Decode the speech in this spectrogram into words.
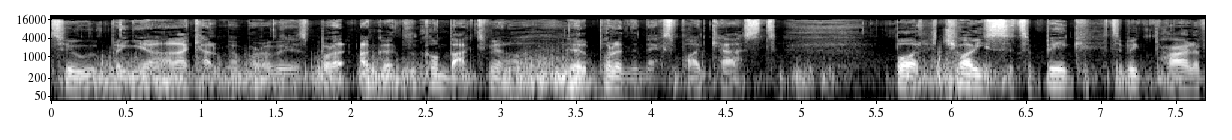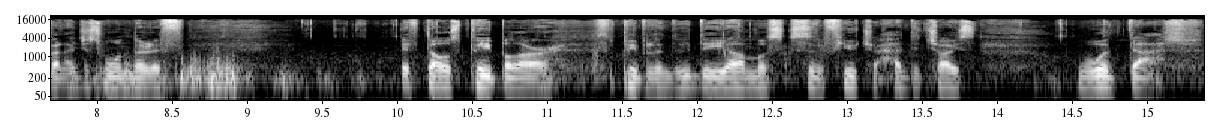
to bring you, and I can't remember what it is. But going to come back to me and I'll put it in the next podcast. But choice, it's a big, it's a big part of it. I just wonder if if those people are people in the, the Elon Musk's of the future had the choice, would that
